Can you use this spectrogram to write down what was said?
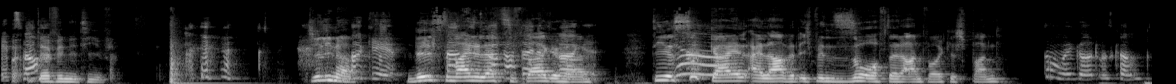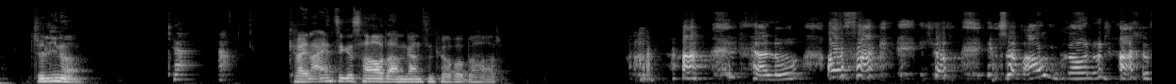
Geht's noch? Definitiv. Julina, Okay. willst du meine letzte Frage Frage. hören? Die ist so geil, I love it. Ich bin so auf deine Antwort gespannt. Oh mein Gott, was kommt? Julina, Ja. kein einziges Haar oder am ganzen Körper behaart. Hallo? Oh fuck, ich hab, ich hab Augenbrauen und Haare,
